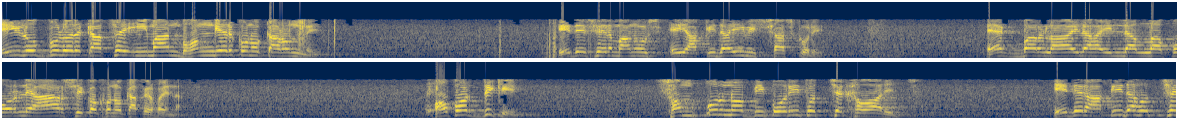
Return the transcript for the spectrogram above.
এই লোকগুলোর কাছে ইমান ভঙ্গের কোনো কারণ নেই। এদেশের মানুষ এই আকিদাই বিশ্বাস করে। একবার লাইলাহা ইল্লাল্লাহ পড়লে আর সে কখনো কাফের হয় না। অপরদিকে সম্পূর্ণ বিপরীত হচ্ছে খাওয়ারিজ। এদের আকিদা হচ্ছে,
